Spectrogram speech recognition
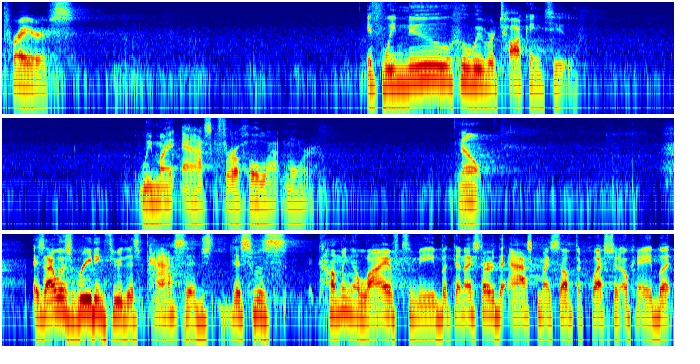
prayers, if we knew who we were talking to, we might ask for a whole lot more. Now, as I was reading through this passage, this was coming alive to me, but then I started to ask myself the question okay, but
